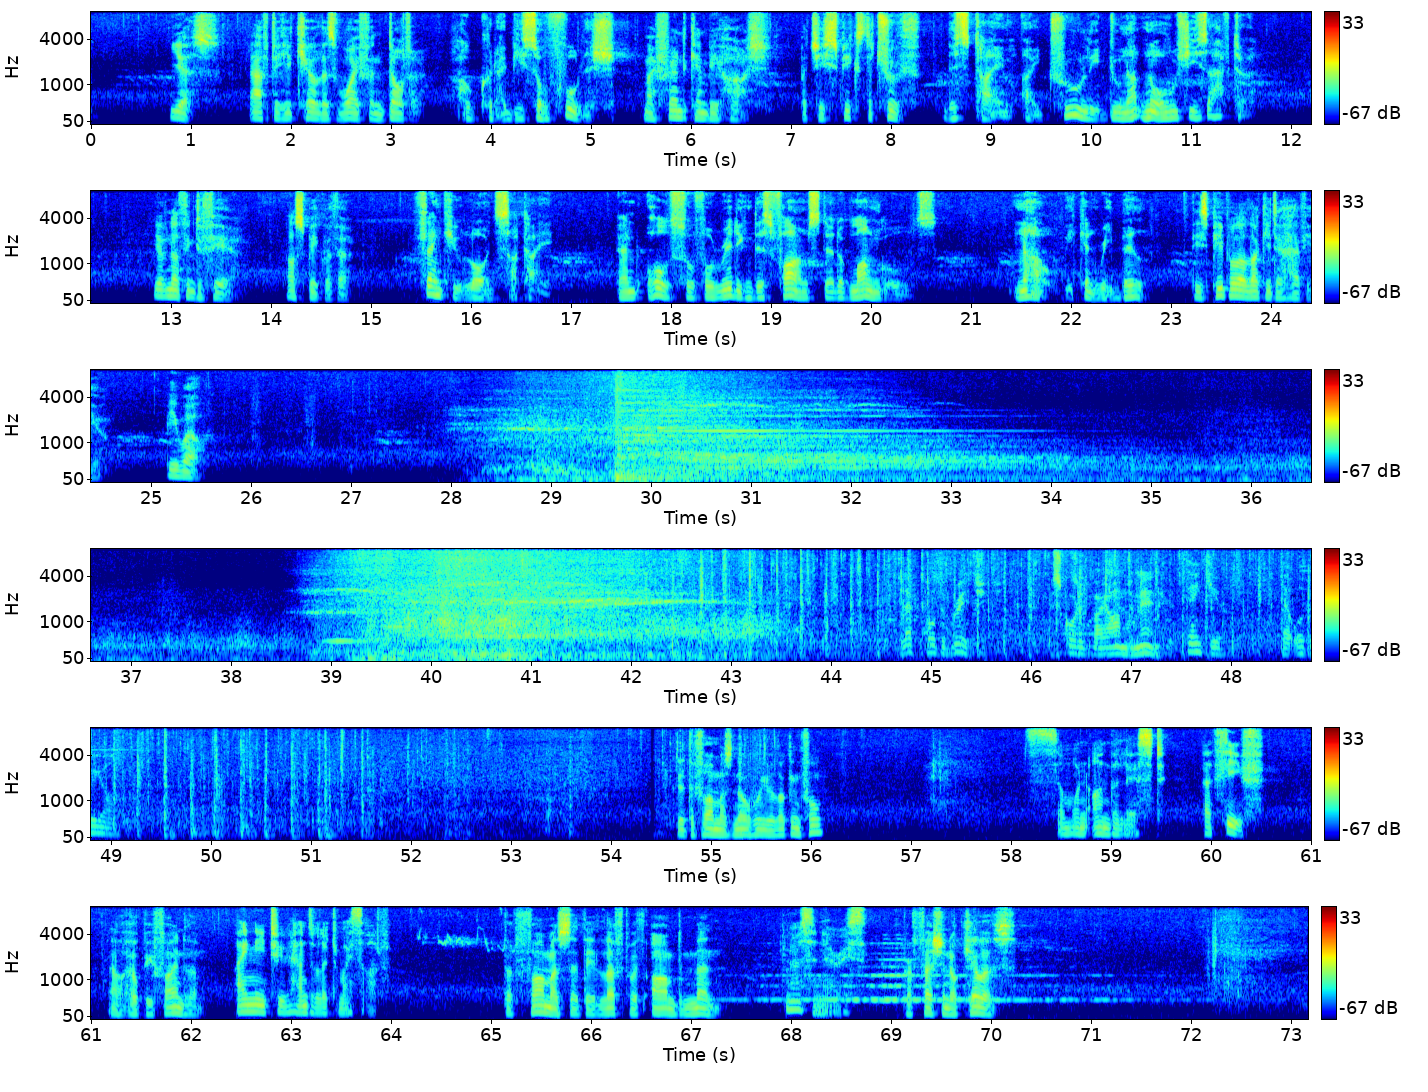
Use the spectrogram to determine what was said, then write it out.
Yes, after he killed his wife and daughter. How could I be so foolish? My friend can be harsh, but she speaks the truth. This time, I truly do not know who she's after. You have nothing to fear. I'll speak with her. Thank you, Lord Sakai. And also for ridding this farmstead of Mongols. Now we can rebuild. These people are lucky to have you. Be well. Left hold the bridge, escorted by armed men. Thank you. That will be all. Did the farmers know who you're looking for? Someone on the list. A thief. I'll help you find them. I need to handle it myself. The farmer said they left with armed men, Mercenaries. professional killers.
